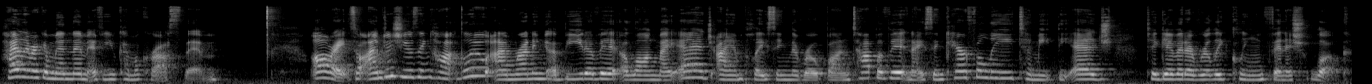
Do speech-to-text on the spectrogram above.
highly recommend them if you come across them. All right, so I'm just using hot glue. I'm running a bead of it along my edge. I am placing the rope on top of it nice and carefully to meet the edge to give it a really clean finished look.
